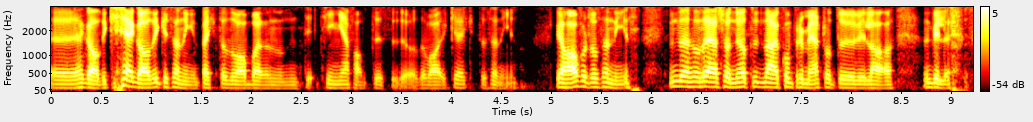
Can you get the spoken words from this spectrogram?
eh, jeg, ga det ikke, jeg ga det ikke sendingen på ekte. Det var bare en ti- ting jeg fant i studio. Det var ikke ekte sendingen. Vi har fortsatt sendingen. Men altså, jeg skjønner jo at den er komprimert, og at du vil ha den billigere.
